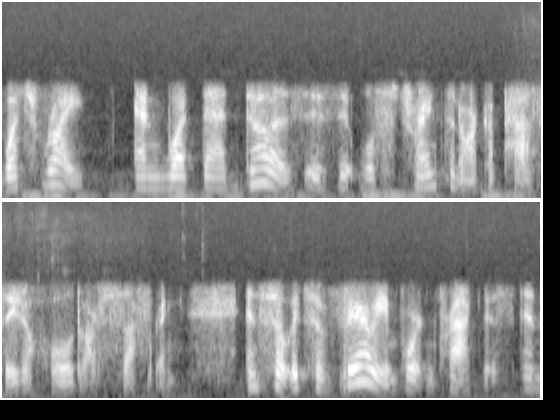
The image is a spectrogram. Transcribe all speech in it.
what's right. And what that does is it will strengthen our capacity to hold our suffering. And so it's a very important practice. And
